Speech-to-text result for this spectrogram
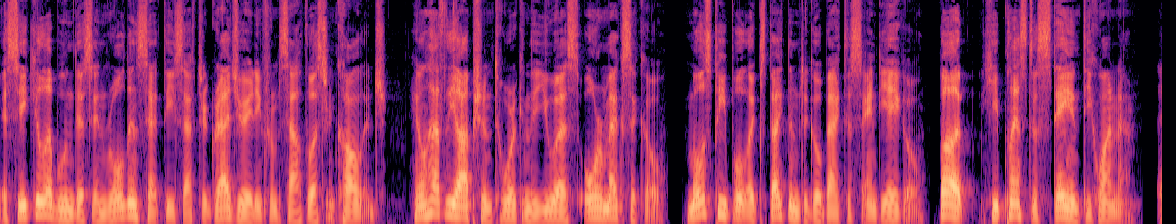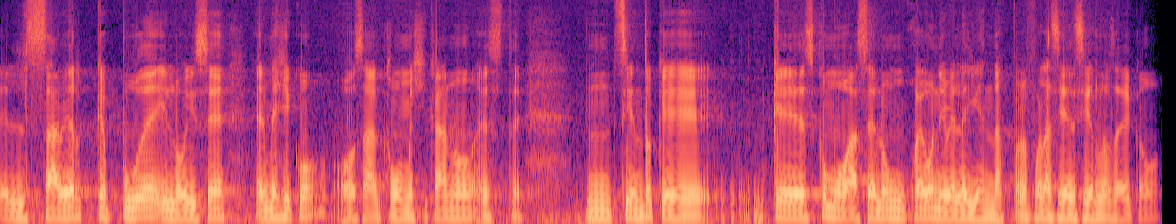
Ezequiel Abundes enrolled in CETYS after graduating from Southwestern College. He'll have the option to work in the US or Mexico. Most people expect him to go back to San Diego, but he plans to stay in Tijuana. El saber que pude y lo hice en México, o sea, como mexicano, este, Mm, siento que, que es como hacer un juego nivel leyenda, por, por así decirlo. ¿sabe cómo?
